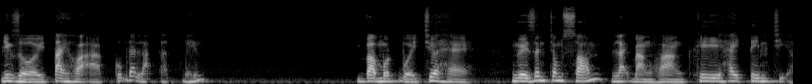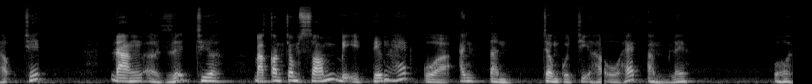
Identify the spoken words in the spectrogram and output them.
Nhưng rồi tai họa cũng đã lại ập đến. Vào một buổi trưa hè, người dân trong xóm lại bàng hoàng khi hay tin chị Hậu chết. Đang ở giữa trưa, bà con trong xóm bị tiếng hét của anh Tần, chồng của chị Hậu hét ầm lên. "Ôi,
